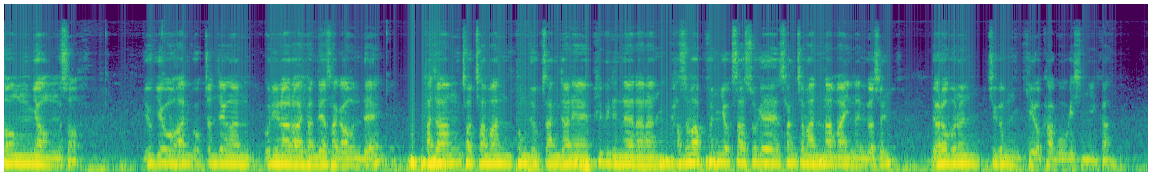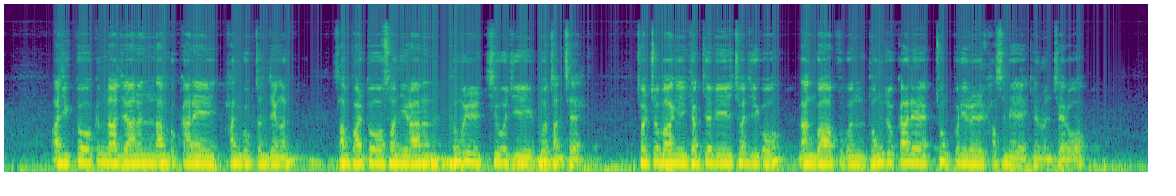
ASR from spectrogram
성명서 6.25 한국전쟁은 우리나라 현대사 가운데 가장 처참한 동죽상전의 피비린내 나는 가슴 아픈 역사 속에 상처만 남아있는 것을 여러분은 지금 기억하고 계십니까? 아직도 끝나지 않은 남북 간의 한국전쟁은 38도 선이라는 금을 지우지 못한 채 철조망이 겹겹이 쳐지고 남과 북은 동족 간의 총뿌리를 가슴에 겨눈 채로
